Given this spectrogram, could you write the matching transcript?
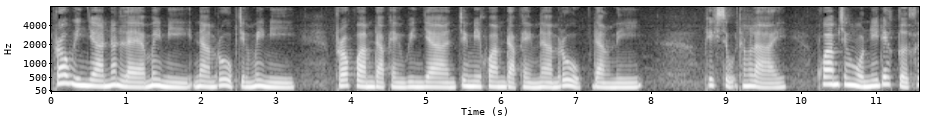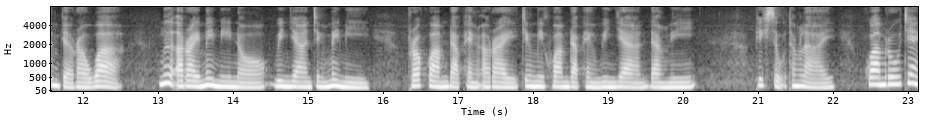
เพราะวิญญาณนั่นแลไม่มีนามรูปจึงไม่มี เพราะความดับแห่งวิญญาณจึงมีความดับแห่งนามรูปดังนี้ ภิกษุทั้งหลาย ความชงนนี้ได้เกิดขึ้นแก่เราว่า เมื่ออะไรไม่มีหนอ วิญญาณจึงไม่มี เพราะความดับแห่งอะไรจึงมีความดับแห่งวิญญาณดังนี้ ภิกษุทั้งหลาย ความรู้แจ้ง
